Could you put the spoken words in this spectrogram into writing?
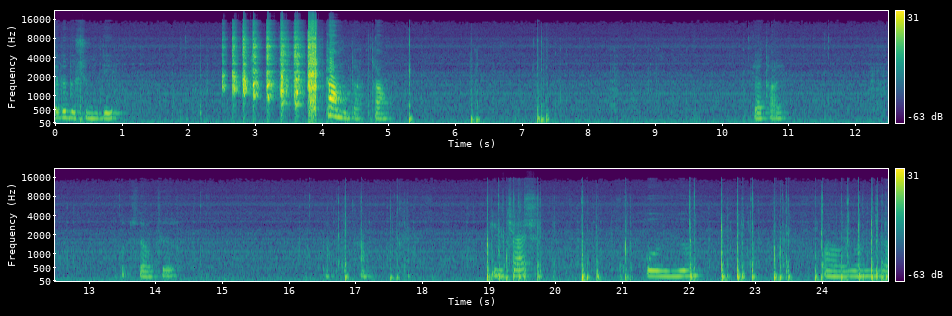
Ya da dur şimdi değil. Tam burada, tam. Yatay. 36. Tamam. İlker oyun alanında.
